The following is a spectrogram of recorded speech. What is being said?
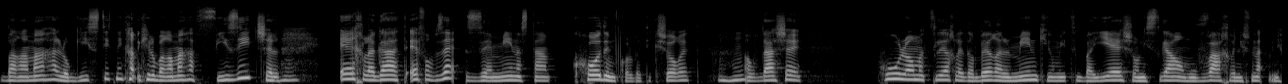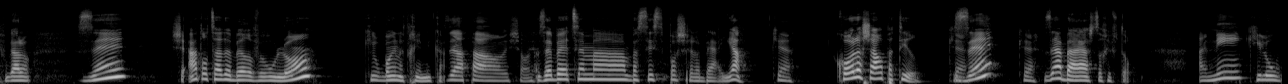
ברמה הלוגיסטית, נקרא, כאילו ברמה הפיזית של איך לגעת, איפה וזה, זה מן הסתם קודם כל בתקשורת. העובדה שהוא לא מצליח לדבר על מין כי הוא מתבייש או נסגר או מובך ונפגע לו, זה שאת רוצה לדבר והוא לא, כאילו בואי נתחיל מכאן. זה הפער הראשון. זה בעצם הבסיס פה של הבעיה. כן. כל השאר פתיר. כן. זה, כן. זה הבעיה שצריך לפתור. אני, כאילו,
